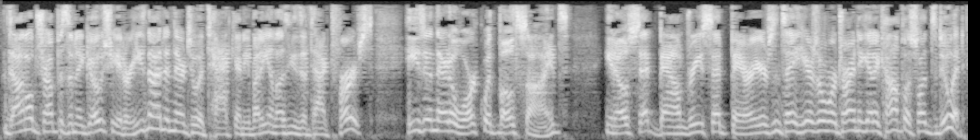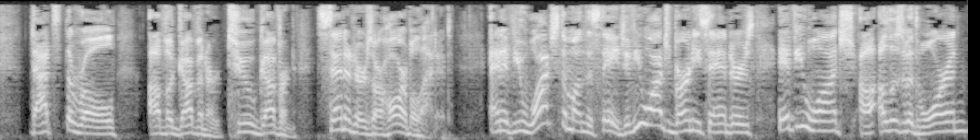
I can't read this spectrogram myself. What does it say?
Donald Trump is a negotiator. He's not in there to attack anybody unless he's attacked first. He's in there to work with both sides, you know, set boundaries, set barriers, and say, here's what we're trying to get accomplished. Let's do it. That's the role of a governor to govern. Senators are horrible at it. And if you watch them on the stage, if you watch Bernie Sanders, if you watch uh, Elizabeth Warren,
